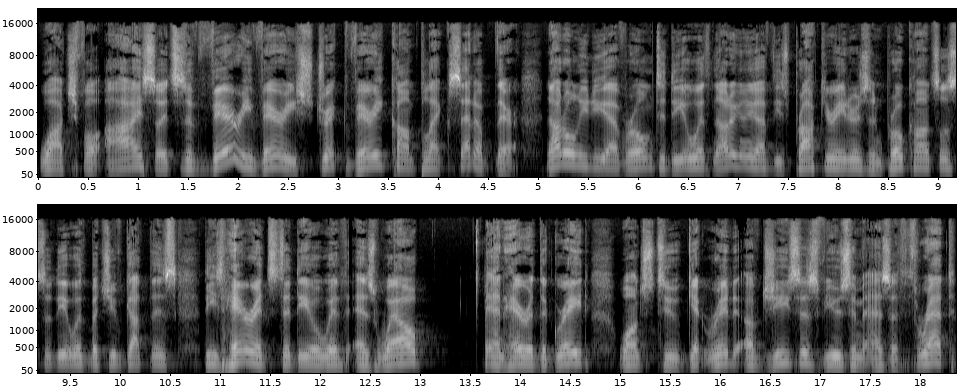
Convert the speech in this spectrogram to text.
watchful eye. So it's a very, very strict, very complex setup there. Not only do you have Rome to deal with, not only do you have these procurators and proconsuls to deal with, but you've got this these Herods to deal with as well. And Herod the Great wants to get rid of Jesus, views him as a threat,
